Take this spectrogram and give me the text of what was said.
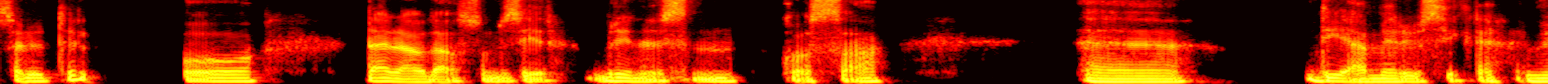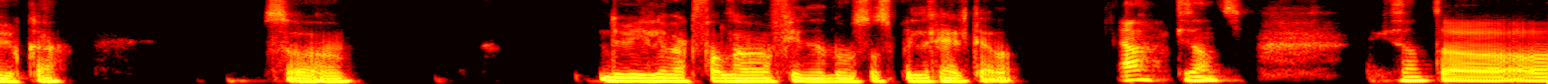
ser det ut til. Og der er jo da, som du sier, Brynildsen, Kåsa eh, De er mer usikre enn Vuka. Så du vil i hvert fall da finne noen som spiller hele tida, Ja, ikke sant. Ikke sant? Og, og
